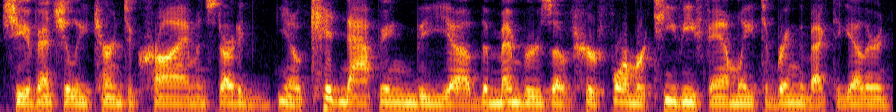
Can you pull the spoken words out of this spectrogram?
she eventually turned to crime and started, you know, kidnapping the uh, the members of her former TV family to bring them back together. And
